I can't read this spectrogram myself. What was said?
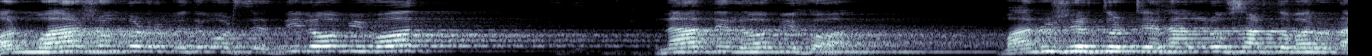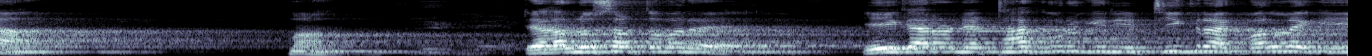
অন মহাসংকটের মধ্যে পড়ছে। দিল বিপদ না দিল বিপদ মানুষের তো টেকার লোভ ছাড়তে পারো না। মা, টেকার লোভ ছাড়তে পারে। এই কারণে ঠাকুরগিরি ঠিক রাখবার লাগি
